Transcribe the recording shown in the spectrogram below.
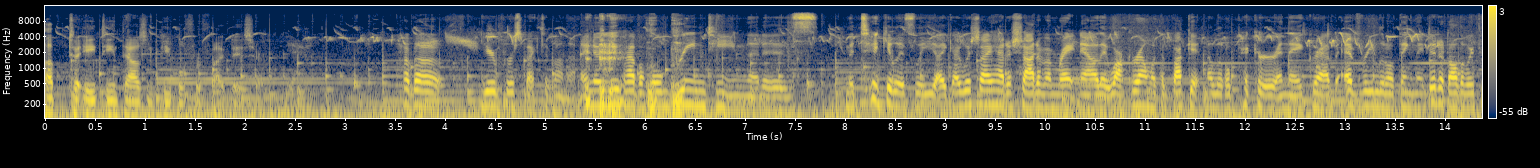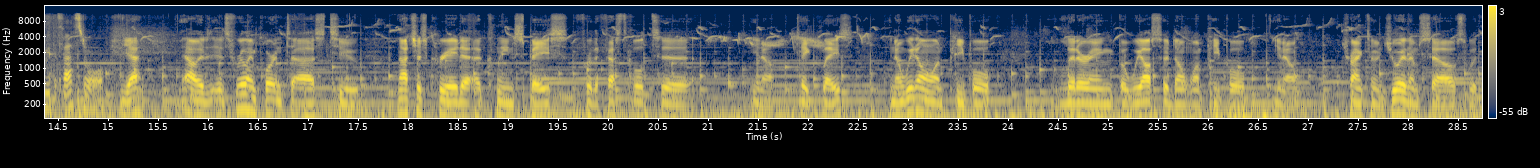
up to 18,000 people for five days here. About your perspective on that? I know you have a whole green team that is meticulously like I wish I had a shot of them right now. They walk around with a bucket and a little picker and they grab every little thing. They did it all the way through the festival. Yeah, no, it's really important to us to not just create a clean space for the festival to, you know, take place. You know, we don't want people littering, but we also don't want people, you know, trying to enjoy themselves with,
